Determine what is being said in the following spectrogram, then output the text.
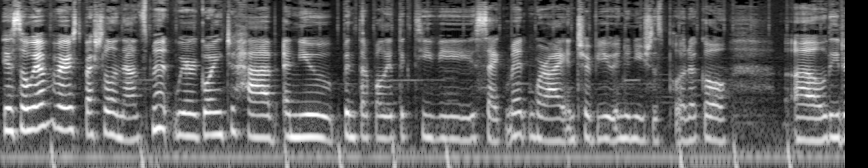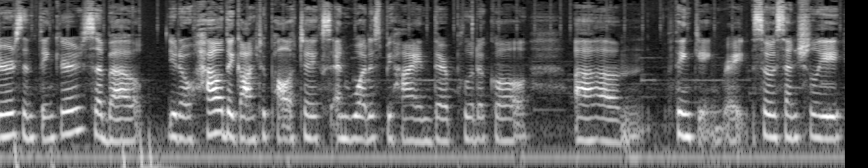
Yeah, so we have a very special announcement. We're going to have a new Pinter Politik TV segment where I interview Indonesia's political uh, leaders and thinkers about you know how they got into politics and what is behind their political um, thinking right so essentially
